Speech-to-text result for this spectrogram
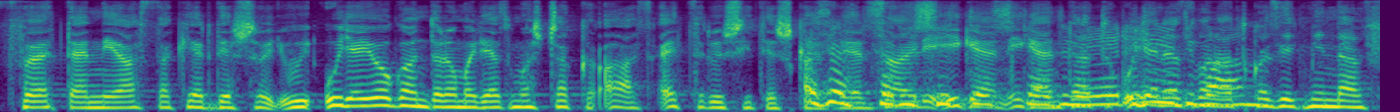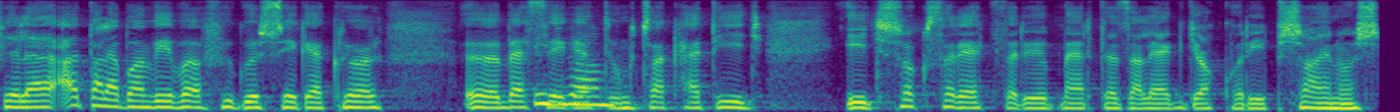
föltenni azt a kérdést, hogy ugye jó gondolom, hogy ez most csak az egyszerűsítés kedvéért zajlik. Igen, igen, tehát ugyanez vonatkozik mindenféle, általában véve a függőségekről beszélgetünk, csak hát így, így sokszor egyszerűbb, mert ez a leggyakoribb sajnos,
